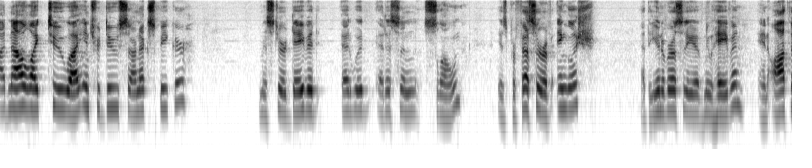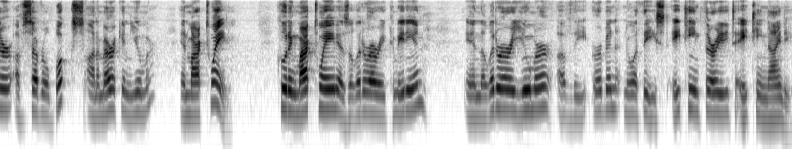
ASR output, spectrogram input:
I'd now like to uh, introduce our next speaker. Mr. David Edward Edison Sloane is professor of English at the University of New Haven and author of several books on American humor and Mark Twain, including Mark Twain as a literary comedian and the literary humor of the urban Northeast, 1830 to 1890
